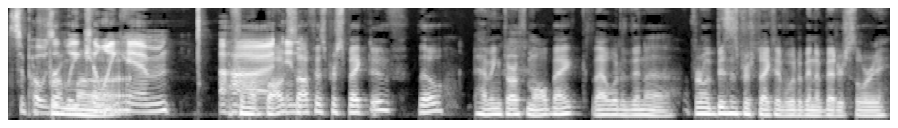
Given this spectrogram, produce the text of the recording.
supposedly From, uh, killing him. From a Uh, box in- office perspective, though, having Darth Maul back, that would have been a from a business perspective would have been a better story.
